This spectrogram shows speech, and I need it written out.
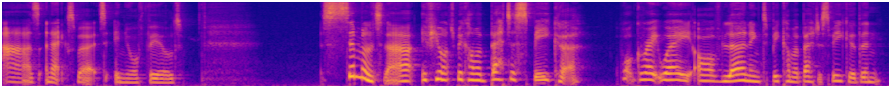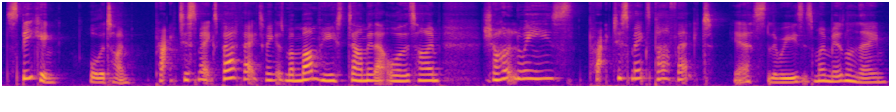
as an expert in your field. Similar to that, if you want to become a better speaker, what great way of learning to become a better speaker than speaking all the time? Practice makes perfect. I think it was my mum who used to tell me that all the time. Charlotte Louise, practice makes perfect. Yes, Louise is my middle name.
